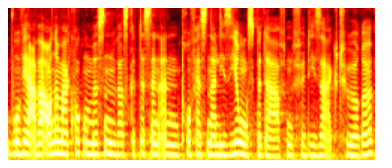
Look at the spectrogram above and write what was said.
Wo wir aber auch nochmal gucken müssen, was gibt es denn an Professionalisierungsbedarfen für diese Akteure,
